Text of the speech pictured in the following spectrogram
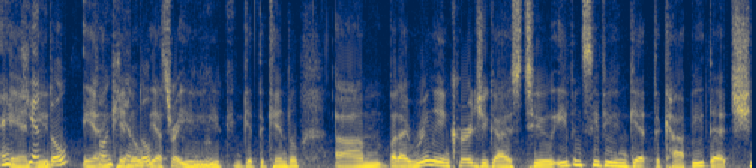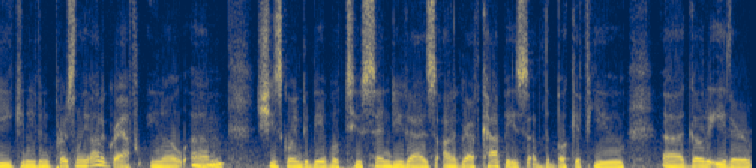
And you- Kindle. On and Kindle. Kindle. That's right. You, you can get the Kindle. Um, but I really encourage you guys to even see if you can get the copy that she can even personally autograph. You know, um, she's going to be able to send you guys autographed copies of the book if you uh, go to either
